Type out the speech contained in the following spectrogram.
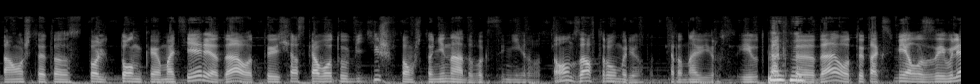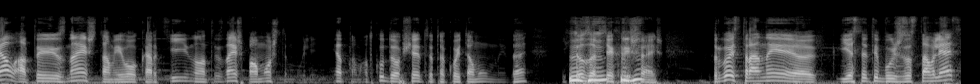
Потому что это столь тонкая материя, да, вот ты сейчас кого-то убедишь в том, что не надо вакцинироваться, а он завтра умрет от коронавируса. И вот как-то, uh-huh. да, вот ты так смело заявлял, а ты знаешь там его картину, а ты знаешь, поможет ему или нет, там, откуда вообще ты такой там умный, да, и все uh-huh, за всех uh-huh. решаешь. С другой стороны, если ты будешь заставлять,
